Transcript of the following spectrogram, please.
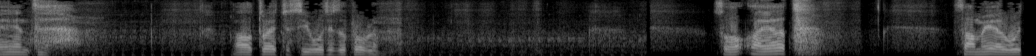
and uh, I'll try to see what is the problem. So I add some air with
